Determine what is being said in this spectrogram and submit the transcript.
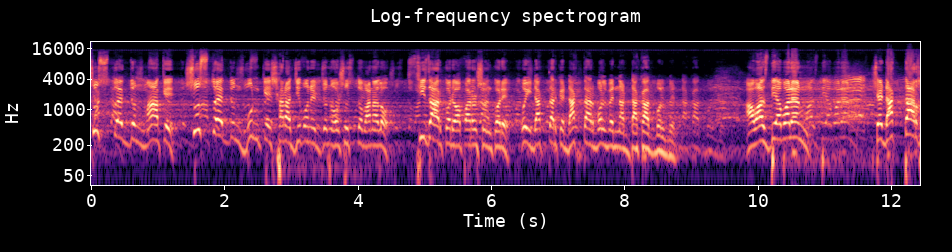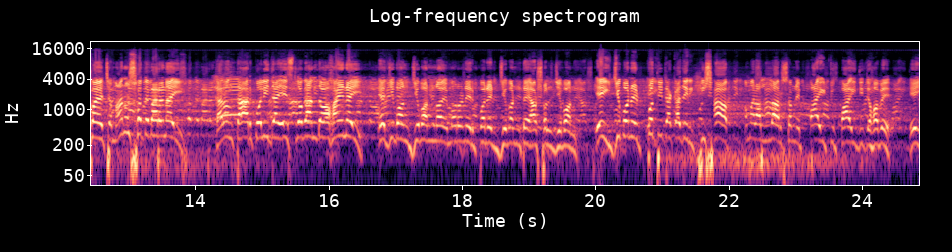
সুস্থ একজন মাকে, সুস্থ একজন বোনকে সারা জীবনের জন্য অসুস্থ বানালো সিজার করে অপারেশন করে, ওই ডাক্তারকে ডাক্তার বলবেন না, ডাকাত বলবেন। আওয়াজ দিয়া বলেন। সে ডাক্তার হয়েছে, মানুষ হতে পারে নাই। কারণ তার কলিজায় এই স্লোগান দেওয়া হয় নাই, এ জীবন জীবন নয়, মরণের পরের জীবনটাই আসল জীবন। এই জীবনের প্রতিটা কাজের হিসাব আমার আল্লাহর সামনে পাই টু পাই দিতে হবে। এই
